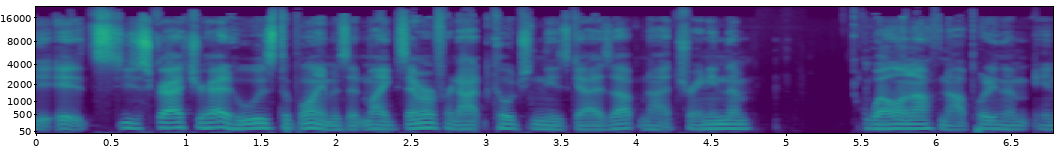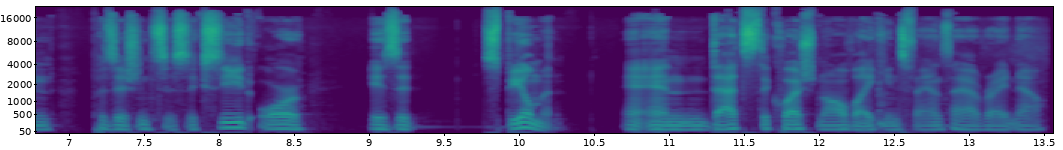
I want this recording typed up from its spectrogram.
it's you scratch your head. Who is to blame? Is it Mike Zimmer for not coaching these guys up, not training them well enough, not putting them in positions to succeed, or is it Spielman? And that's the question all Vikings fans have right now.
